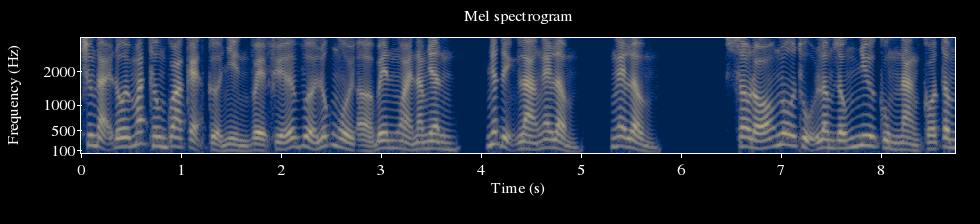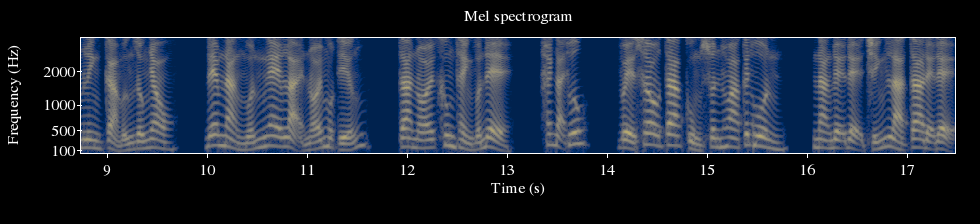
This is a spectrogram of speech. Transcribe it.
Trương Đại đôi mắt thông qua kẹt cửa nhìn về phía vừa lúc ngồi ở bên ngoài nam nhân, nhất định là nghe lầm, nghe lầm. Sau đó ngô thụ lâm giống như cùng nàng có tâm linh cảm ứng giống nhau, đem nàng muốn nghe lại nói một tiếng, ta nói không thành vấn đề, hách đại thúc, về sau ta cùng Xuân Hoa kết hôn, nàng đệ đệ chính là ta đệ đệ,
